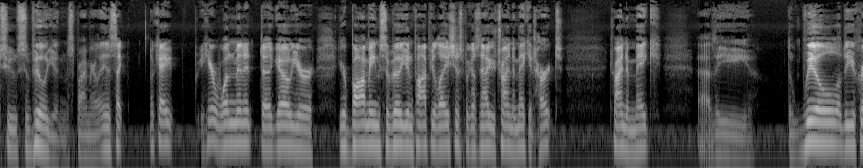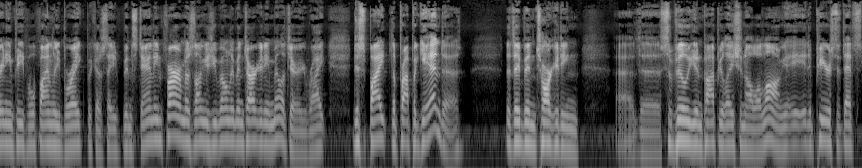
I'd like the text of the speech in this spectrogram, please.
to civilians primarily. And it's like, okay, here one minute ago you're you're bombing civilian populations because now you're trying to make it hurt, trying to make uh, the the will of the Ukrainian people finally break because they've been standing firm as long as you've only been targeting military, right? Despite the propaganda that they've been targeting uh, the civilian population all along, it, it appears that that's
